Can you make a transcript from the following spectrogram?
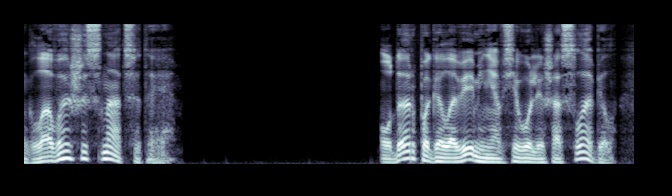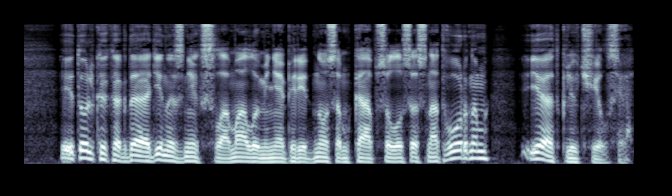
Глава 16 Удар по голове меня всего лишь ослабил, и только когда один из них сломал у меня перед носом капсулу со снотворным, я отключился.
